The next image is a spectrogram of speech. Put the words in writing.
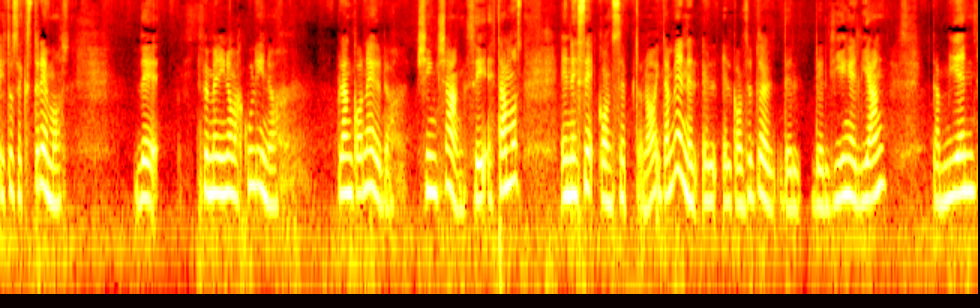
estos extremos de femenino masculino, blanco negro, yin yang, ¿sí? Estamos en ese concepto, ¿no? Y también el, el, concepto del, del, del, yin el yang también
